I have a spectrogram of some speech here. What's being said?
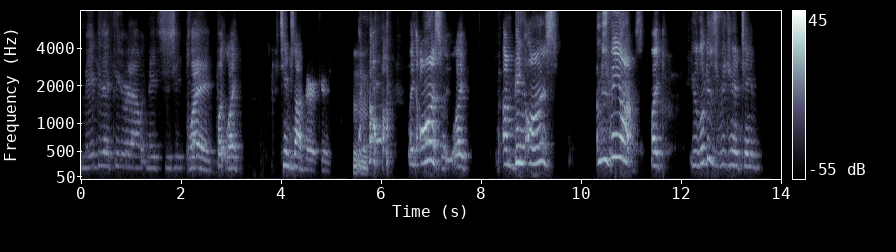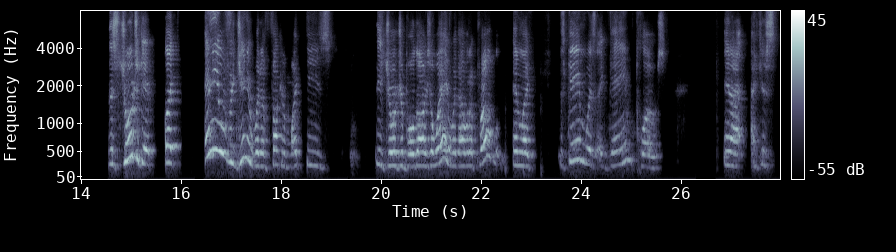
maybe they figure it out in ACC play, but like the team's not very good. Like honestly, like I'm being honest. I'm just being honest. Like you look at this Virginia team, this Georgia game, like any old Virginia would have fucking wiped these these Georgia Bulldogs away without a problem. And like this game was a game close. And I, I just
